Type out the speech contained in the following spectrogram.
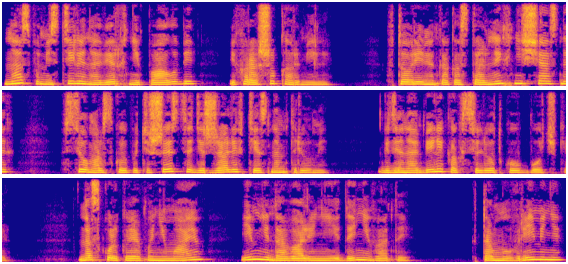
Нас поместили на верхней палубе и хорошо кормили, в то время как остальных несчастных все морское путешествие держали в тесном трюме, где набили, как селедку в бочке. Насколько я понимаю, им не давали ни еды, ни воды. К тому времени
